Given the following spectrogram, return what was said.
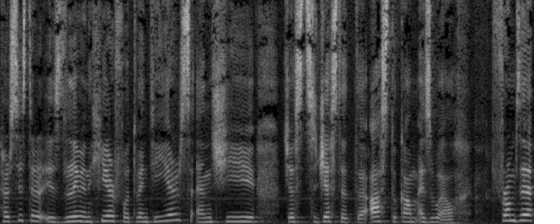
Her sister is living here for 20 years, and she just suggested us to come as well. From the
